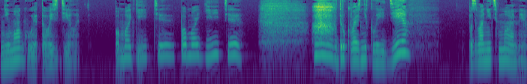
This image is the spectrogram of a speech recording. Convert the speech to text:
Не могу этого сделать. Помогите, помогите. Вдруг возникла идея позвонить маме.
